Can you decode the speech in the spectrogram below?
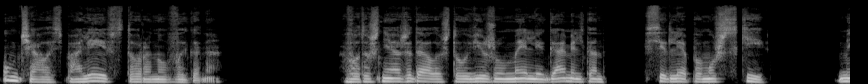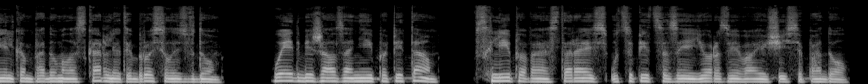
умчалась по аллее в сторону выгона. Вот уж не ожидала, что увижу Мелли Гамильтон в седле по-мужски. Мельком подумала Скарлетт и бросилась в дом. Уэйд бежал за ней по пятам, всхлипывая, стараясь уцепиться за ее развивающийся подол.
